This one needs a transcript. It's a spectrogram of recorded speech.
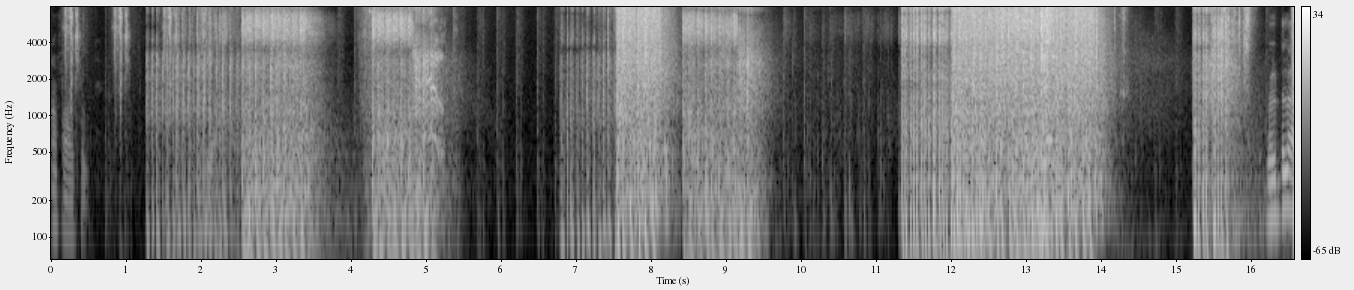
أنا فاصل. بالبلاد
